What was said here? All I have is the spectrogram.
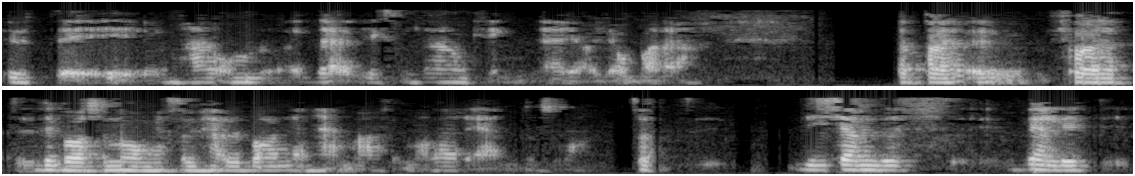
ute i de här områdena, liksom där omkring där jag jobbade. För att det var så många som höll barnen hemma för man var rädd och så. Så att det kändes väldigt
